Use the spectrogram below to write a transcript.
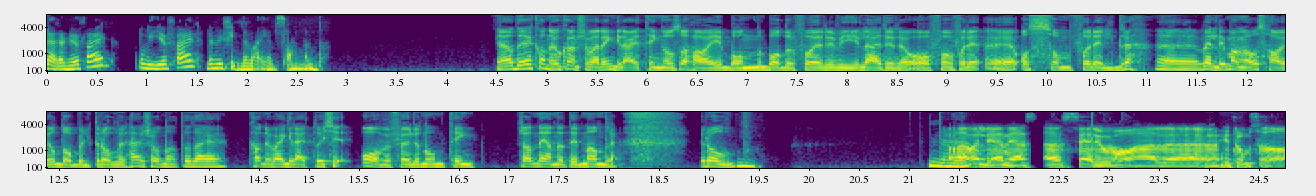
læreren gjør feil, og vi gjør feil, men vi finner veien sammen. Ja, det kan jo kanskje være en grei ting å ha i bånd både for vi lærere og for, for eh, oss som foreldre. Eh, veldig mange av oss har jo dobbeltroller her, sånn at det kan jo være greit å ikke overføre noen ting fra den ene til den andre rollen. Ja, jeg er veldig enig. Jeg, ser jo òg her uh, i Tromsø, da,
